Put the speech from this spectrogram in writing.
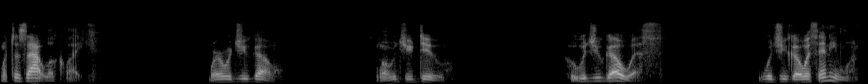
what does that look like? Where would you go? What would you do? Who would you go with? Would you go with anyone?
